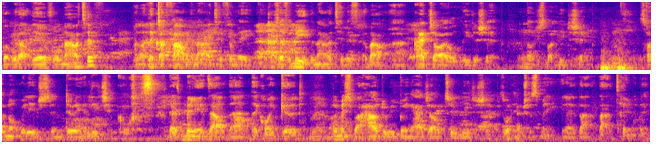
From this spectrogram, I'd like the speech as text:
but without the overall narrative. And I think I found the narrative for me. So for me, the narrative is about uh, agile leadership, not just about leadership. So I'm not really interested in doing a leadership course. There's millions out there; they're quite good. But I'm interested about how do we bring agile to leadership is what interests me. You know that that tone of it.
